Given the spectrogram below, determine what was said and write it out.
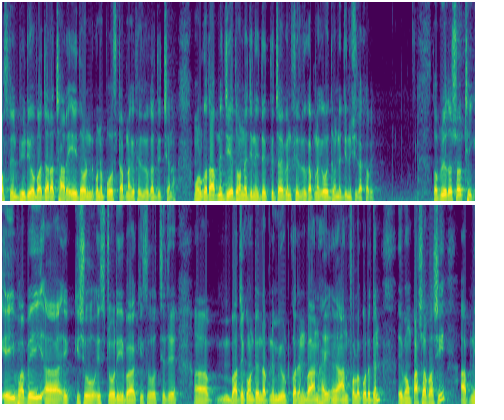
অশ্লীল ভিডিও বা যারা ছাড়ে এই ধরনের কোনো পোস্ট আপনাকে ফেসবুক আর দিচ্ছে না। মূল কথা আপনি যে ধরনের জিনিস দেখতে চাইবেন ফেসবুক আপনাকে ওই ধরনের জিনিসই দেখাবে। তো প্রিয় দর্শক, ঠিক এইভাবেই কিছু স্টোরি বা কিছু হচ্ছে যে বাজে কন্টেন্ট আপনি মিউট করেন বা আনহাই আনফলো করে দেন এবং পাশাপাশি আপনি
